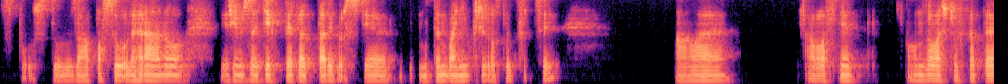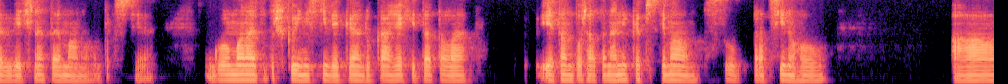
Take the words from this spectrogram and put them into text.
spoustu zápasů odehráno. Věřím, že za těch pět let tady prostě mu ten baník přirostl k srdci. Ale a vlastně Honza Laštovka to je věčné téma, no, prostě u Golmana je to trošku jiný s tím věkem, dokáže chytat, ale je tam pořád ten handicap s těma s prací nohou. A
